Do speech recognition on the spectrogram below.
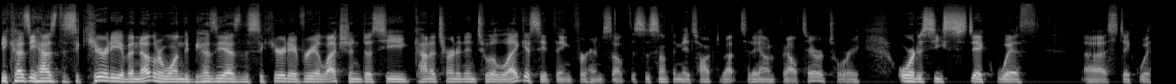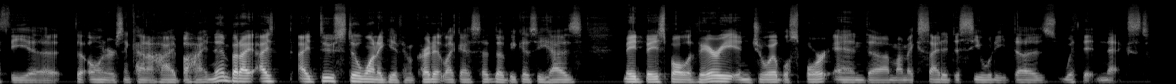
because he has the security of another one, because he has the security of reelection, does he kind of turn it into a legacy thing for himself? This is something they talked about today on Foul Territory, or does he stick with uh, stick with the uh, the owners and kind of hide behind them? But I, I I do still want to give him credit, like I said though, because he has made baseball a very enjoyable sport, and um, I'm excited to see what he does with it next.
